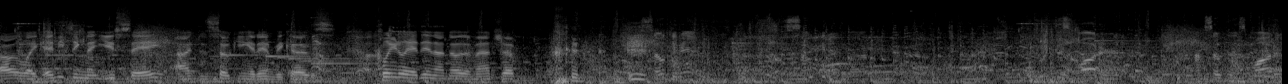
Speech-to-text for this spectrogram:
I'll, like anything that you say, I'm just soaking it in because clearly I did not know the matchup. Soak it in. I'm soaking this water.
